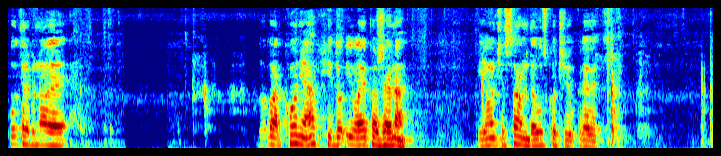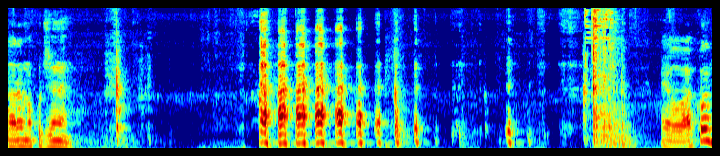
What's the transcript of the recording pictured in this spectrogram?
Potrebno je dobar konjak i, do, i lepa žena. I on će sam da uskoči u krevet. Naravno kod žene. Evo ovako.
